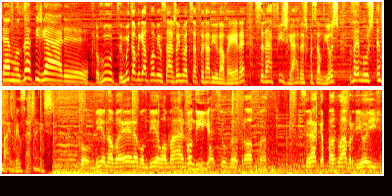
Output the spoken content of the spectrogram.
Estamos a fisgar! Ruth, muito obrigado pela mensagem no WhatsApp da Rádio Nova Era. Será fisgar a expressão de hoje? Vamos a mais mensagens. Bom dia, Nova Era. Bom dia, Lomar. Bom Daqui dia. Paulo Silva da Trofa. Será que a palavra de hoje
